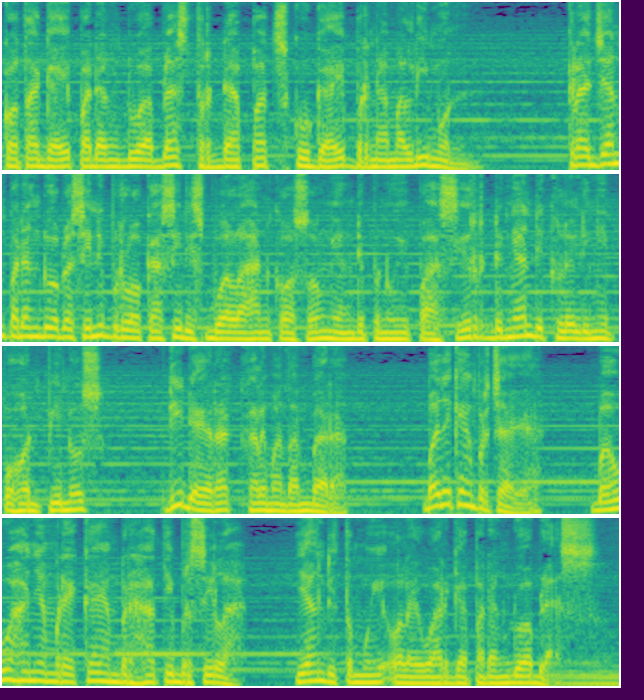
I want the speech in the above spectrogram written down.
kota gaib Padang 12 terdapat suku gaib bernama Limun. Kerajaan Padang 12 ini berlokasi di sebuah lahan kosong yang dipenuhi pasir dengan dikelilingi pohon pinus di daerah Kalimantan Barat. Banyak yang percaya bahwa hanya mereka yang berhati bersilah yang ditemui oleh warga Padang 12.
